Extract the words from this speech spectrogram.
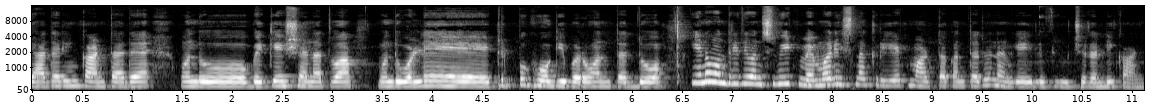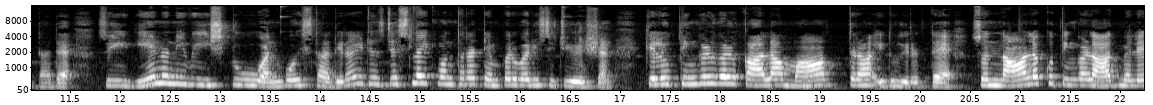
gathering ಕಾಣ್ತಾ ಇದೆ. ಒಂದು ವೆಕೇಷನ್ ಅಥವಾ ಒಂದು ಒಳ್ಳೆ ಟ್ರಿಪ್ಪಿಗೆ ಹೋಗಿ ಬರುವಂಥದ್ದು. ಏನೋ ಒಂದು ರೀತಿ ಒಂದು ಸ್ವೀಟ್ ಮೆಮೊರೀಸ್ನ ಕ್ರಿಯೇಟ್ ಮಾಡ್ತಕ್ಕಂಥದ್ದು ನನಗೆ ಇಲ್ಲಿ ಫ್ಯೂಚರಲ್ಲಿ ಕಾಣ್ತಾ ಇದೆ. ಸೊ ಈಗ ಏನು ನೀವು ಇಷ್ಟು ಅನುಭವಿಸ್ತಾ ಇದ್ದೀರಾ? ಇಟ್ ಇಸ್ ಜಸ್ಟ್ ಲೈಕ್ ಒಂಥರ ಟೆಂಪರ್ವರಿ ಸಿಚುವೇಶನ್ ಕೆಲವು ತಿಂಗಳುಗಳ ಕಾಲ ಮಾತ್ರ ಇದು ಇರುತ್ತೆ. ಸೊ ನಾಲ್ಕು ತಿಂಗಳಾದಮೇಲೆ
